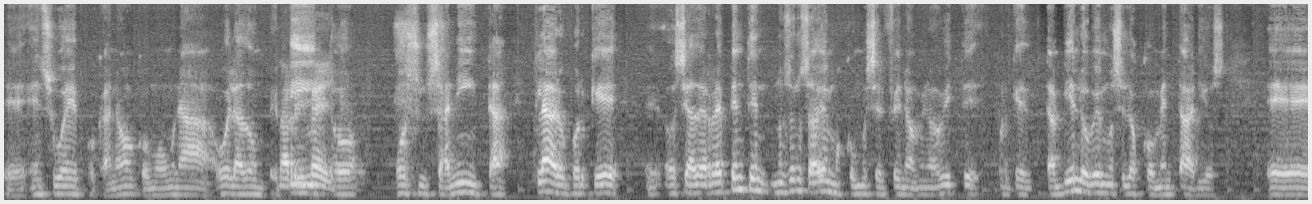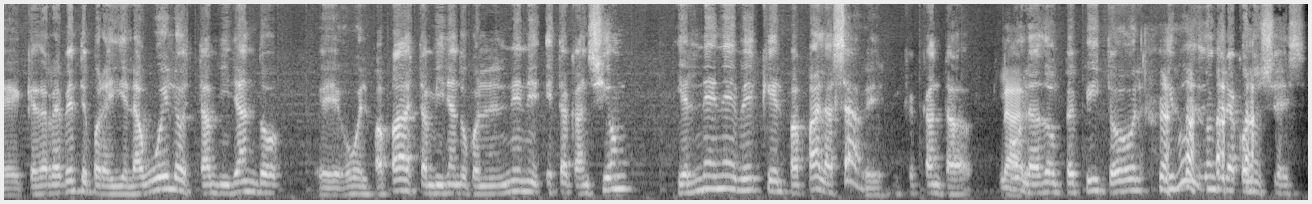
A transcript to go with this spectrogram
eh, en su época, ¿no? Como una Hola Don Pepito o Susanita. Claro, porque, eh, o sea, de repente nosotros sabemos cómo es el fenómeno, ¿viste? Porque también lo vemos en los comentarios. que de repente por ahí el abuelo está mirando o el papá está mirando con el nene esta canción y el nene ve que el papá la sabe, que canta, hola, don Pepito, ¿y vos de dónde la conoces?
